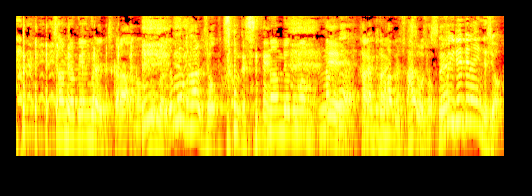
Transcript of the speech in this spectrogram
300円ぐらいですから、あの、もっと入るでしょ。そうですね。何百万、な、ええ。ね、はい何百万入るでしょ。はい入るでしょ。そうですね。それ入れてないんですよ。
